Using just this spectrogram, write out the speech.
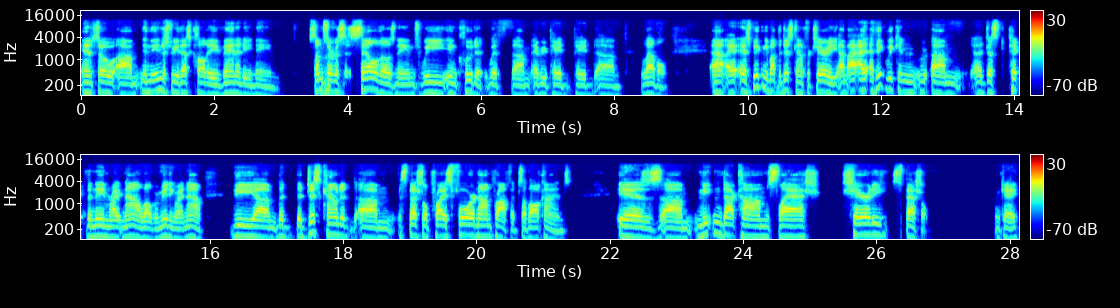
And so um, in the industry, that's called a vanity name. Some mm-hmm. services sell those names. We include it with um, every paid paid um, level. Uh, and speaking about the discount for charity, um, I, I think we can um, uh, just pick the name right now while we're meeting right now. The um, the, the discounted um, special price for nonprofits of all kinds is um, meetn.com slash charity special. Okay.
